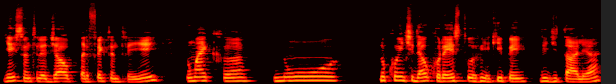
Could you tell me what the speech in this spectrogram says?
ei se înțelegeau perfect între ei, numai că nu, nu coincideau cu restul echipei Digitalia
